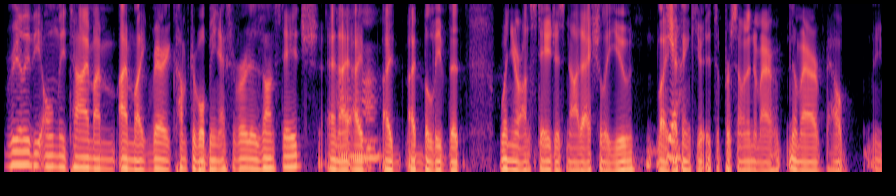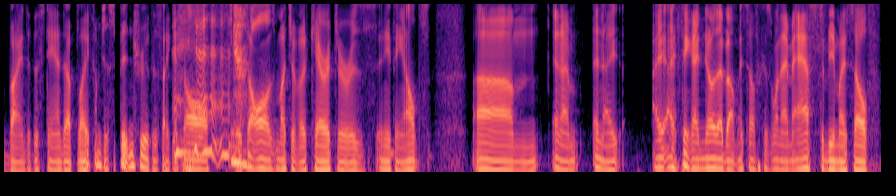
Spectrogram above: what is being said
really the only time I'm I'm like very comfortable being extroverted is on stage, and I, I, I I believe that when you're on stage, it's not actually you. Like Yeah. I think it's a persona, no matter no matter how you buy into the stand up. Like I'm just spitting truth. It's like it's all it's all as much of a character as anything else. Um, and I'm and I I, I think I know that about myself because when I'm asked to be myself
